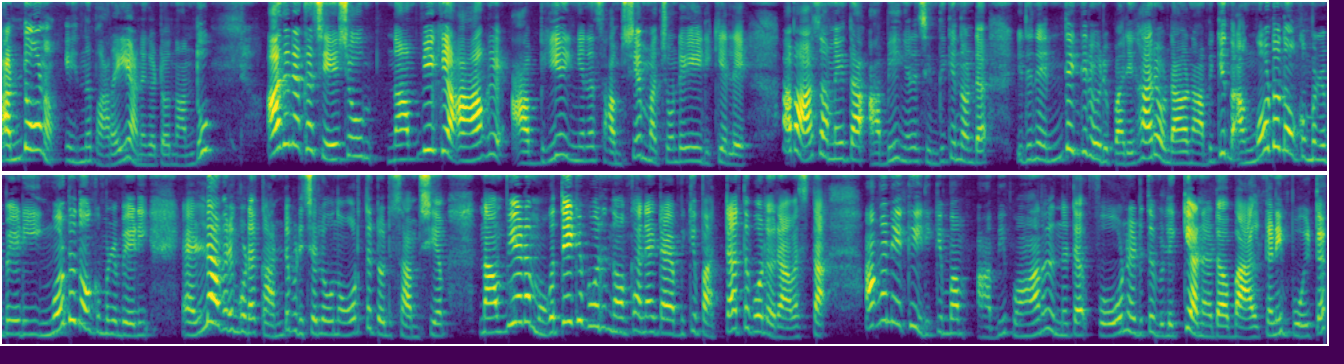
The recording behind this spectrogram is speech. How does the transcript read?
കണ്ടോണം എന്ന് പറയാണ് കേട്ടോ നന്ദു. അതിനൊക്കെ ശേഷവും നവ്യയ്ക്ക് ആകെ അഭിയെ ഇങ്ങനെ സംശയം വച്ചുകൊണ്ടേ ഇരിക്കല്ലേ അപ്പോൾ ആ സമയത്ത് അഭി ഇങ്ങനെ ചിന്തിക്കുന്നുണ്ട്. ഇതിന് എന്തെങ്കിലും ഒരു പരിഹാരം ഉണ്ടാകണം. അഭിക്ക് അങ്ങോട്ട് നോക്കുമ്പോഴും പേടി ഇങ്ങോട്ട് നോക്കുമ്പോഴും പേടി. എല്ലാവരും കൂടെ കണ്ടുപിടിച്ചല്ലോ എന്ന് ഓർത്തിട്ടൊരു സംശയം. നവ്യയുടെ മുഖത്തേക്ക് പോലും നോക്കാനായിട്ട് അഭിക്ക് പറ്റാത്ത പോലെ ഒരു അവസ്ഥ അങ്ങനെയൊക്കെ ഇരിക്കുമ്പം അഭി മാറി നിന്നിട്ട് ഫോൺ എടുത്ത് വിളിക്കുകയാണ് കേട്ടോ. ബാൽക്കണി പോയിട്ട്.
